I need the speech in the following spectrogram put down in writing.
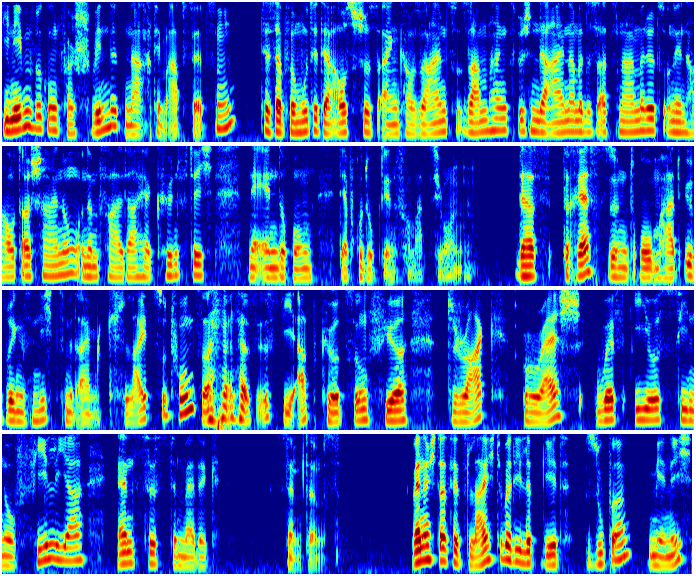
Die Nebenwirkung verschwindet nach dem Absetzen, Deshalb vermutet der Ausschuss einen kausalen Zusammenhang zwischen der Einnahme des Arzneimittels und den Hauterscheinungen und empfahl daher künftig eine Änderung der Produktinformationen. Das Dress-Syndrom hat übrigens nichts mit einem Kleid zu tun, sondern das ist die Abkürzung für Drug Rash with Eosinophilia and Systematic Symptoms. Wenn euch das jetzt leicht über die Lippen geht, super, mir nicht.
